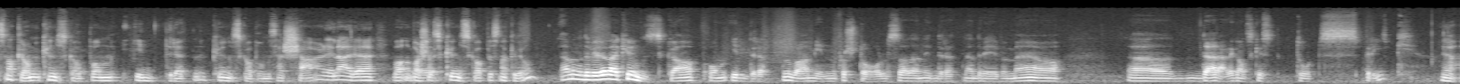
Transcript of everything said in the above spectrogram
Snakker om kunnskap om idretten, kunnskap om seg sjæl, eller er hva, hva slags kunnskap snakker vi om? Ja, men Det vil jo være kunnskap om idretten. Hva er min forståelse av den idretten jeg driver med? og uh, Der er det ganske stort sprik. Ja.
